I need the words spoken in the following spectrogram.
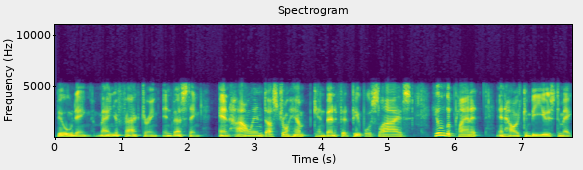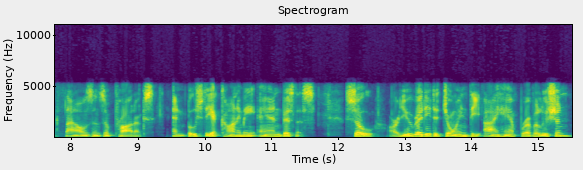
building, manufacturing, investing, and how industrial hemp can benefit people's lives, heal the planet, and how it can be used to make thousands of products and boost the economy and business. So, are you ready to join the iHemp revolution?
